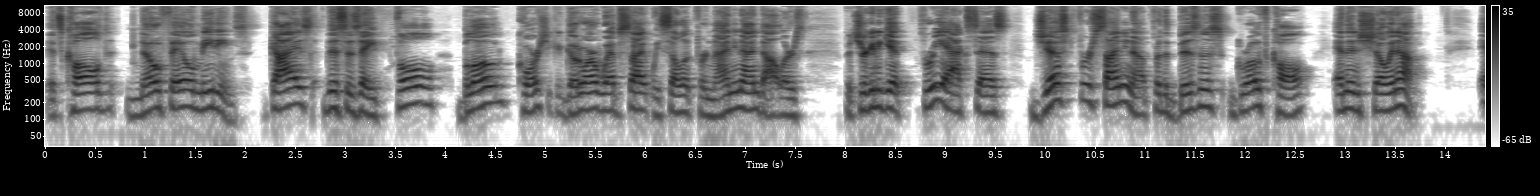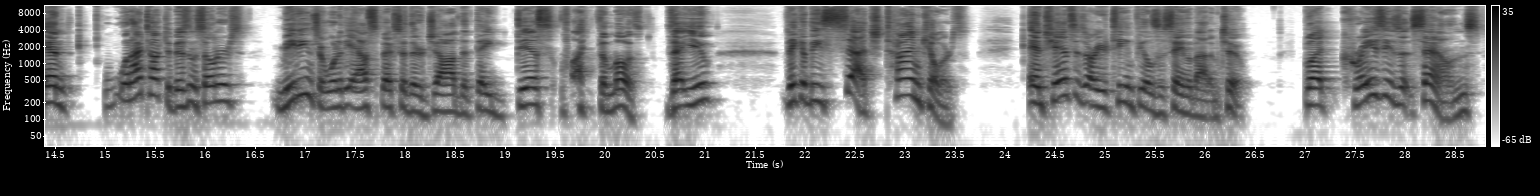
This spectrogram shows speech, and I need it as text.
it's called No Fail Meetings. Guys, this is a full blown course. You could go to our website, we sell it for $99, but you're going to get free access just for signing up for the business growth call and then showing up. And when I talk to business owners, meetings are one of the aspects of their job that they dislike the most. Is that you? They can be such time killers. And chances are your team feels the same about them too. But crazy as it sounds,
